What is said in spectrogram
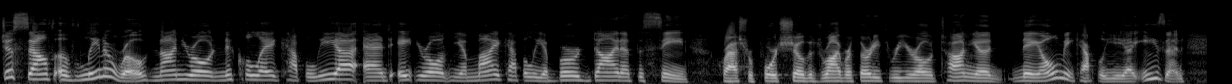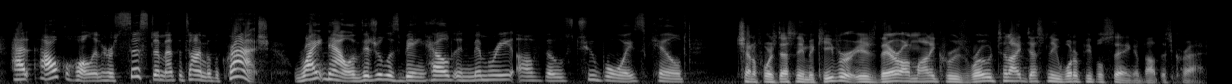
just south of Lena Road. Nine-year-old Nicolay Capolia and eight-year-old Nehemiah Capolia Bird died at the scene. Crash reports show the driver, 33-year-old Tanya Naomi Capolia Eason, had alcohol in her system at the time of the crash. Right now, a vigil is being held in memory of those two boys killed. Channel 4's Destiny McKeever is there on Lonnie Crews Road tonight. Destiny, what are people saying about this crash?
